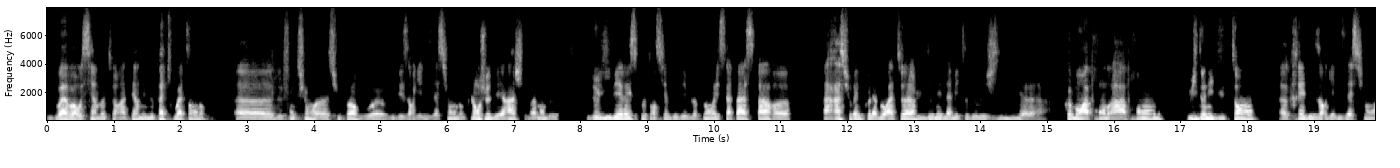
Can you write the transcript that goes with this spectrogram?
Il doit avoir aussi un moteur interne et ne pas tout attendre euh, de fonctions euh, support ou, euh, ou, des organisations. Donc l'enjeu des RH, c'est vraiment de, de, libérer ce potentiel de développement et ça passe par, euh, par rassurer le collaborateur, lui donner de la méthodologie, euh, comment apprendre à apprendre, lui donner du temps, créer des organisations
